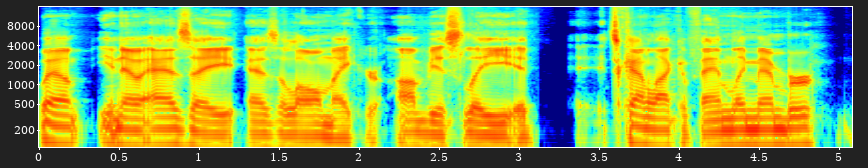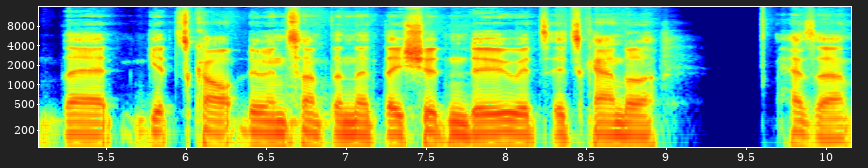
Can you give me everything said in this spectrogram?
Well, you know, as a as a lawmaker, obviously it it's kind of like a family member that gets caught doing something that they shouldn't do. It's it's kind of has a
